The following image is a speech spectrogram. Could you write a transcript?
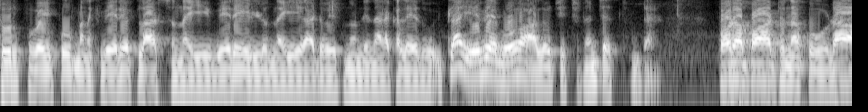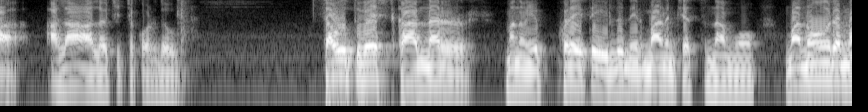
తూర్పు వైపు మనకి వేరే ప్లాట్స్ ఉన్నాయి వేరే ఇళ్ళు ఉన్నాయి అటువైపు నుండి నడకలేదు. ఇట్లా ఏవేవో ఆలోచించడం చేస్తుంటారు. పొరపాటున కూడా అలా ఆలోచించకూడదు. సౌత్ వెస్ట్ కార్నర్ మనం ఎప్పుడైతే ఇల్లు నిర్మాణం చేస్తున్నామో మనోరమ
